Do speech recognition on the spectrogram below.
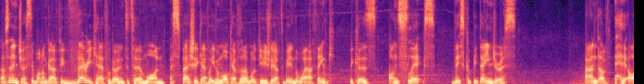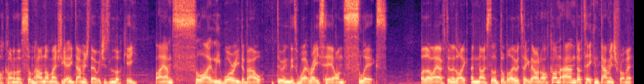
that's an interesting one. I'm going to have to be very careful going into turn one, especially careful, even more careful than I would usually have to be in the wet, I think, because on slicks, this could be dangerous. And I've hit Ocon, and I've somehow not managed to get any damage there, which is lucky. But I am slightly worried about doing this wet race here on slicks. Although I have done a, like a nice little double overtake there on Ocon, and I've taken damage from it.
